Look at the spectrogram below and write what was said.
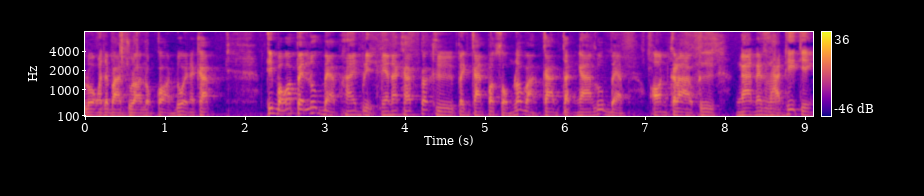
โรงพยาบาลจุฬาลงกรณ์ด้วยนะครับที่บอกว่าเป็นรูปแบบไฮบริดเนี่ยนะครับก็คือเป็นการผสมระหว่างการจัดงานรูปแบบออนกราวคืองานในสถานที่จริง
